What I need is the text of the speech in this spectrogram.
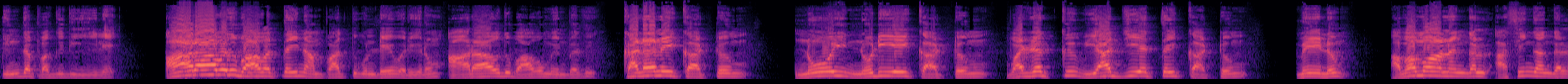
இந்த பகுதியிலே ஆறாவது பாவத்தை நாம் பார்த்து கொண்டே வருகிறோம். ஆறாவது பாவம் என்பது கடனை காட்டும் நோய் நொடியை காட்டும் வழக்கு வியாஜ்யத்தை காட்டும். மேலும் அவமானங்கள் அசிங்கங்கள்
